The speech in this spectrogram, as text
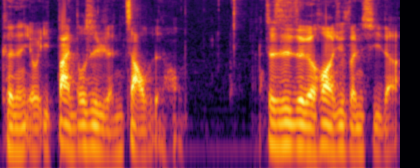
可能有一半都是人造的哈。这是这个化学去分析的。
